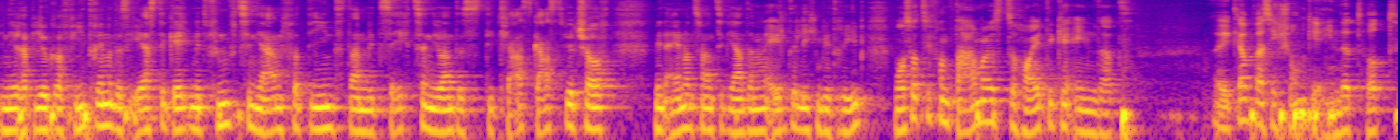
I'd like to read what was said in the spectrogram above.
in ihrer Biografie drinnen, das erste Geld mit 15 Jahren verdient, dann mit 16 Jahren das, die Gastwirtschaft, mit 21 Jahren dann einen elterlichen Betrieb. Was hat sich von damals zu heute geändert? Ich glaube, was sich schon geändert hat,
